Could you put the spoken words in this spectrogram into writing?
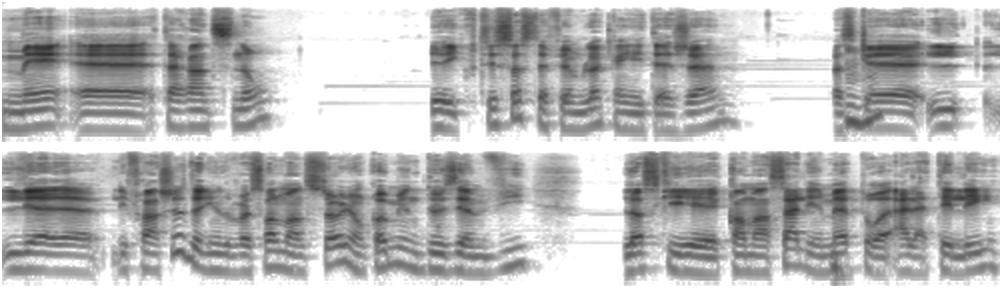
Mais euh, Tarantino, il a écouté ça, ce film-là, quand il était jeune. Parce Mhm. que les franchises de Universal Monster, ils ont comme une deuxième vie lorsqu'ils commençaient à les mettre à la télé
